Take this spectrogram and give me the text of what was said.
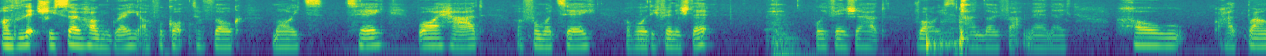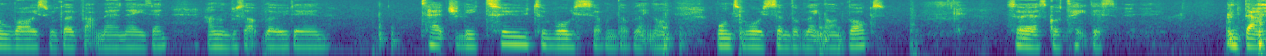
I was literally so hungry I forgot to vlog my tea. What I had uh, for my tea, I've already finished it. We finished it, I had rice and low fat mayonnaise. Whole had brown rice with low fat mayonnaise in and I'm just uploading potentially two to Rory's 7889, one to Rory's 7889 vlogs. So yeah, let's go take this down.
